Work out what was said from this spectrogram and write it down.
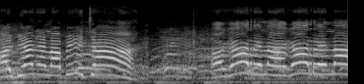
Ahí viene la bicha. Agárrenla, agárrenla.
